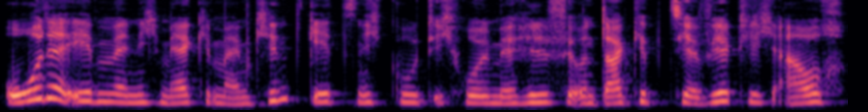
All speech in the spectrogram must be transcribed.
Oder eben, wenn ich merke, meinem Kind geht's nicht gut, ich hole mir Hilfe. Und da gibt's ja wirklich auch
